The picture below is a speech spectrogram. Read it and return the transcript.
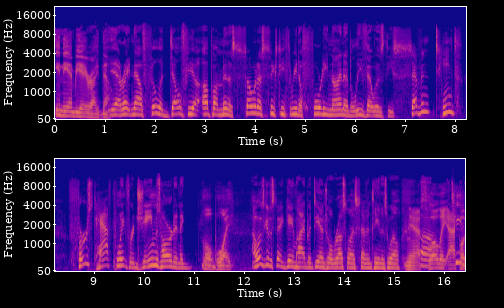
in the NBA right now. Yeah, right now Philadelphia up on Minnesota 63 to 49. I believe that was the 17th first half point for James Harden. Oh boy. I was going to say game high, but D'Angelo Russell has 17 as well. Yeah, Uh, slowly team high.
